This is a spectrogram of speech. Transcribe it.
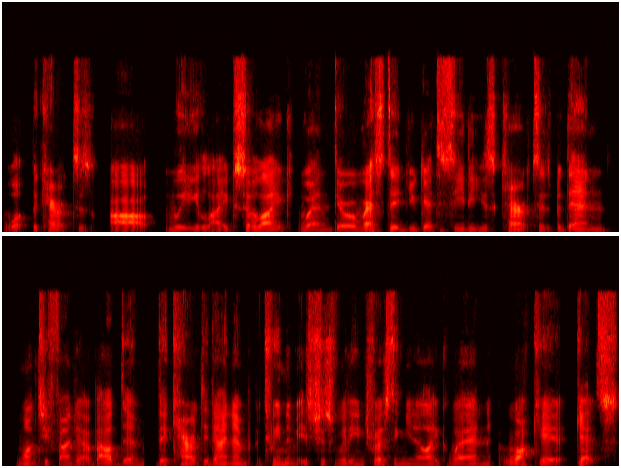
what the characters are really like. So, like when they're arrested, you get to see these characters, but then once you find out about them, the character dynamic between them is just really interesting. You know, like when Rocket gets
